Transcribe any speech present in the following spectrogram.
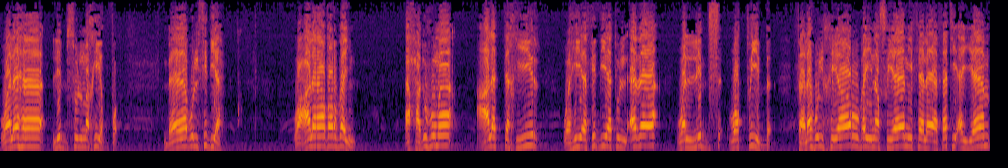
ولها لبس المخيط. باب الفدية. وعلى ضربين أحدهما على التخيير وهي فدية الأذى واللبس والطيب فله الخيار بين صيام ثلاثة أيام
